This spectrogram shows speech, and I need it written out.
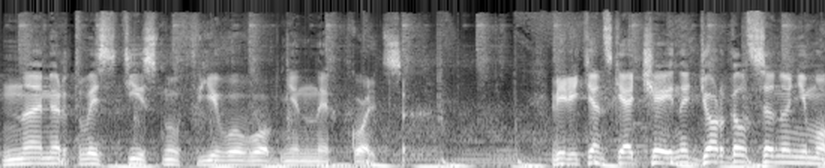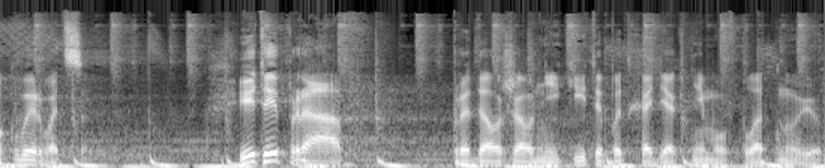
намертво стиснув его в огненных кольцах. Веретенский отчаянно дергался, но не мог вырваться. «И ты прав», — продолжал Никита, подходя к нему вплотную.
